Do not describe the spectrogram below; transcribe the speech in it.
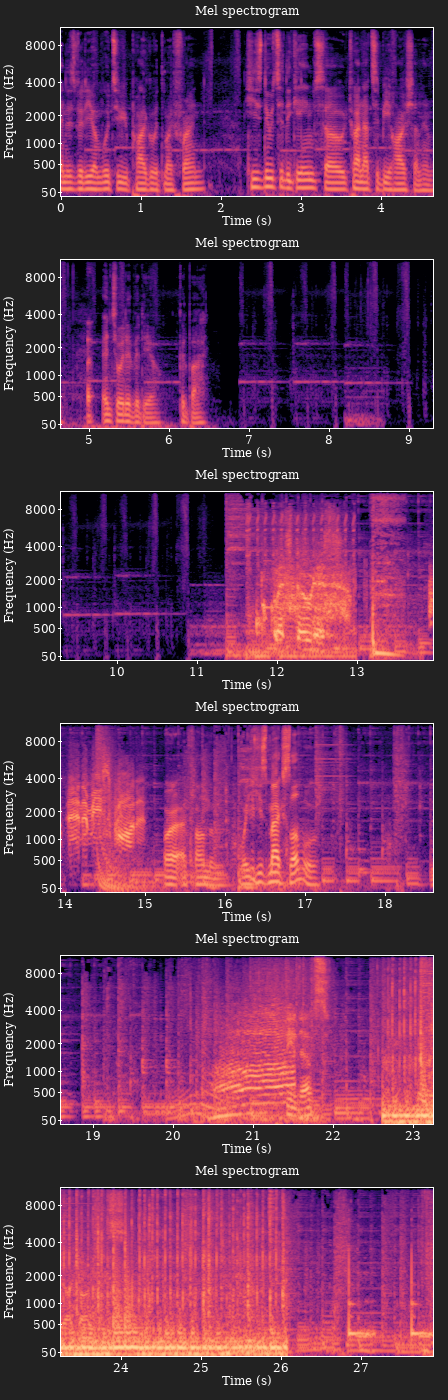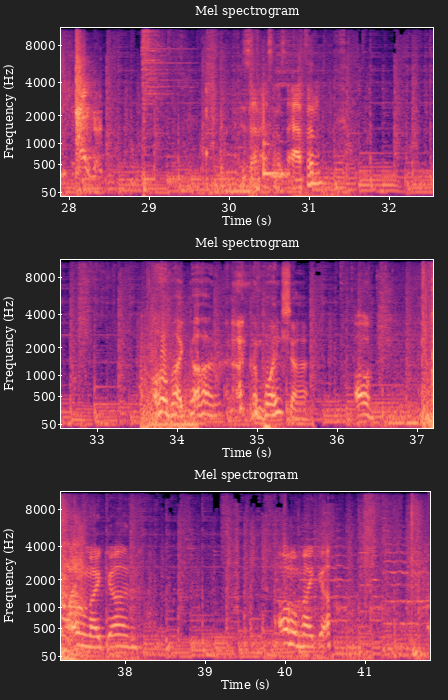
In this video, I'm going to be private with my friend. He's new to the game, so try not to be harsh on him. Enjoy the video. Goodbye. Let's do this. Enemy spotted. Alright, I found him. Wait, he's max level. Team devs. That not supposed to happen? Oh my god! I'm one shot. Oh. Oh my god. Oh my god.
